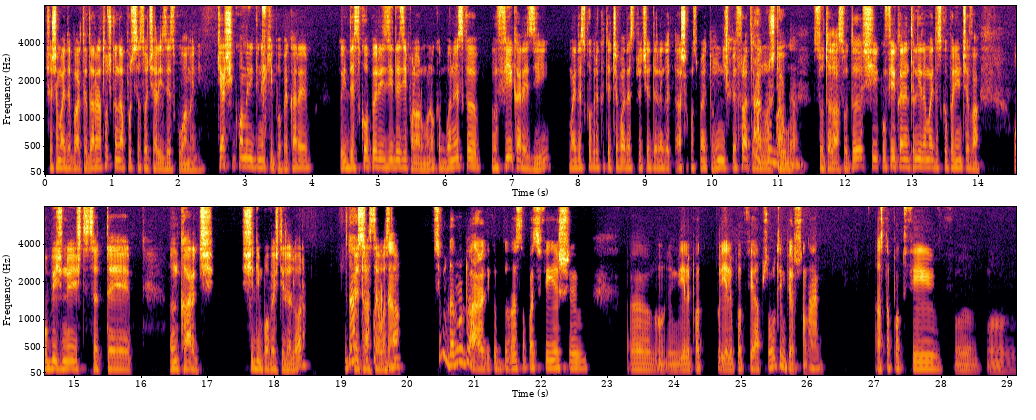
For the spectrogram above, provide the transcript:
și așa mai departe. Dar atunci când apuci să socializezi cu oamenii, chiar și cu oamenii din echipă, pe care îi descoperi zi de zi până la urmă, nu? Că bănesc că în fiecare zi mai descoperi câte ceva despre ce de lângă, așa cum spuneai tu, nu nici pe fratele Acum, nu știu da. 100% și cu fiecare întâlnire mai descoperim ceva. Obișnuiești să te încarci și din poveștile lor Da, pe sigur, traseul da. Ăsta? Sigur, dar nu doar, adică asta poate fi și uh, ele, pot, ele pot fi absolut impersonale. Asta pot fi uh, uh,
